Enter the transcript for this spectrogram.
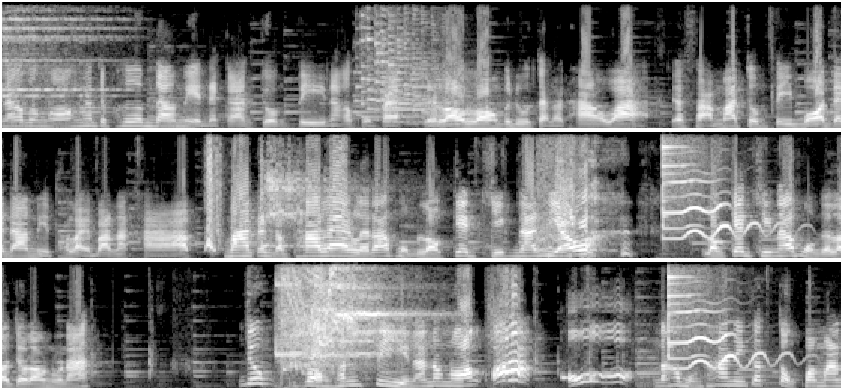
นะครับน้องๆน่าจะเพิ่มดาเมจในการโจมตีนะครับผมไปเดี๋ยวเราลองไปดูแต่ละท่าว่า จะสามารถโจมตีบอสได้ดาเมจเท่าไหร่บ้างนะครับ มากันกับท่าแรกเลยนะผมล็อกเก็ตคิกนะเดี๋ยวล็อกเก็ตคิกนะครับผมเดี๋ยวเราจะลองดูนะยุบ2,004นะน้องๆอ๋อ โอ้นะครับผมท่านี้ก็ตกประมาณ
